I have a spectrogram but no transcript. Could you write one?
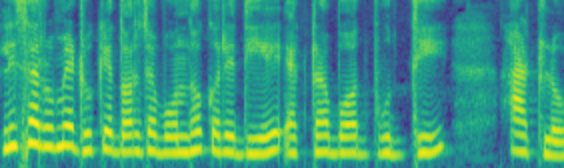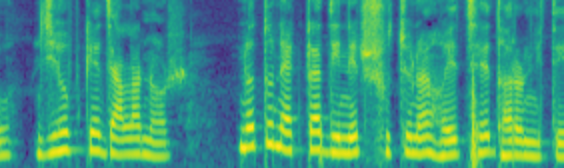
লিসা রুমে ঢুকে দরজা বন্ধ করে দিয়ে একটা বদ বুদ্ধি আটলো জিহবকে জ্বালানোর। নতুন একটা দিনের সূচনা হয়েছে ধরণীতে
